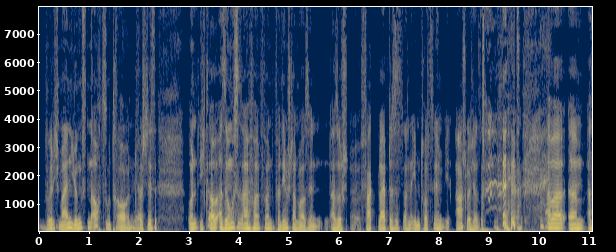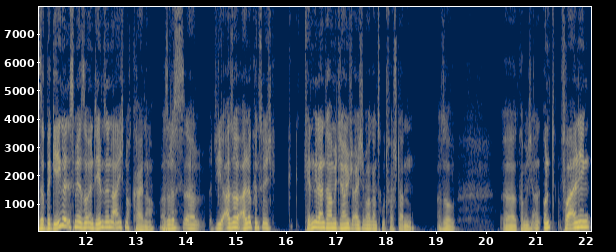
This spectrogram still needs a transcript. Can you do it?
würde ich meinen Jüngsten auch zutrauen. Ja. Verstehst du? Und ich glaube, also man muss es einfach von, von, von dem Standpunkt aus sehen. Also Fakt bleibt, dass es dann eben trotzdem Arschlöcher sind. Aber ähm, also begegnet ist mir so in dem Sinne eigentlich noch keiner. Also das äh, die also alle Künstler, die ich kennengelernt habe, mit denen habe ich eigentlich immer ganz gut verstanden. Also äh, kann man nicht und vor allen Dingen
